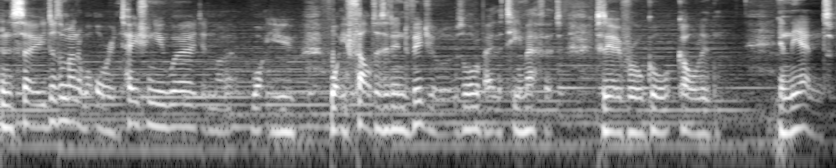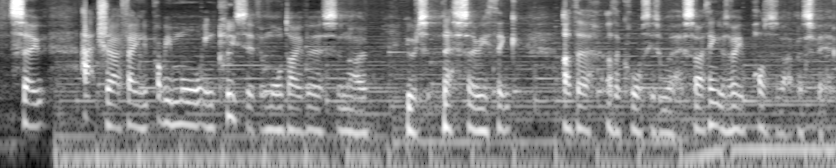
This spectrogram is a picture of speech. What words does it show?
And so it doesn't matter what orientation you were, it didn't matter what you, what you felt as an individual, it was all about the team effort to the overall goal, goal in, in the end. So actually I found it probably more inclusive and more diverse than I, would necessarily think other, other courses were. So I think it was a very positive atmosphere.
